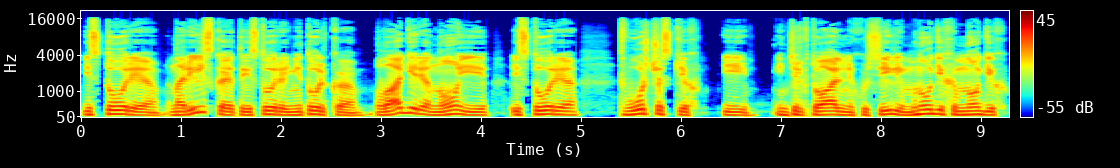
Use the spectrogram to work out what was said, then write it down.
история Норильска – это история не только лагеря, но и история творческих и интеллектуальных усилий многих и многих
